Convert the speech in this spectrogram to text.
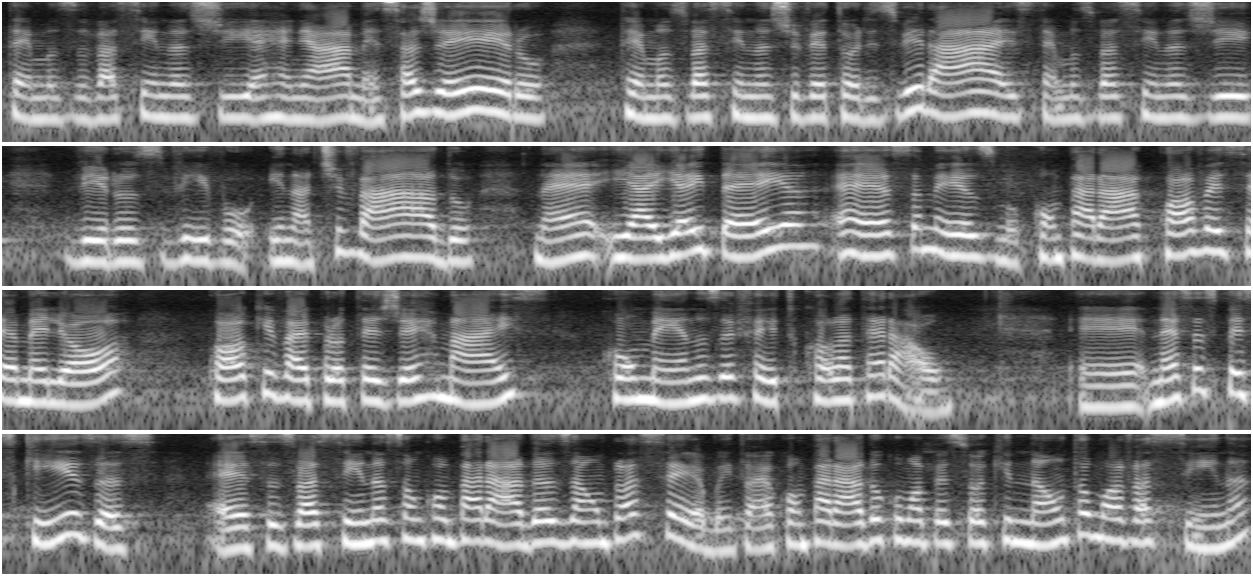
Temos vacinas de RNA mensageiro, temos vacinas de vetores virais, temos vacinas de vírus vivo inativado, né? E aí a ideia é essa mesmo, comparar qual vai ser a melhor, qual que vai proteger mais com menos efeito colateral. É, nessas pesquisas, essas vacinas são comparadas a um placebo. Então, é comparado com uma pessoa que não tomou a vacina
